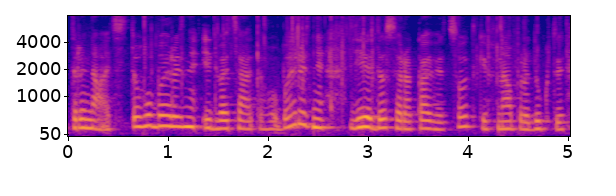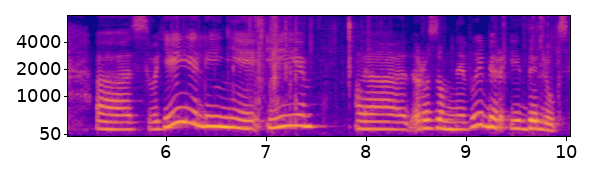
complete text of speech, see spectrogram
13 березня і 20 березня діє до 40% на продукти е, своєї лінії і. Е, Розумний вибір і делюкс.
